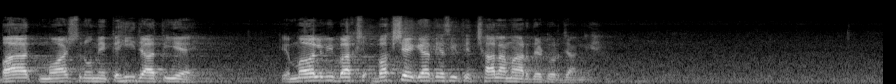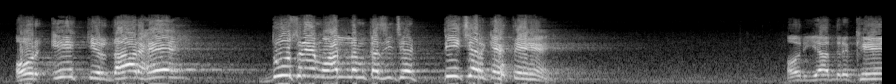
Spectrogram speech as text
بات معاشروں میں کہی جاتی ہے کہ مولوی بخش بخشے گیا تھے اسی تے چھالا مار دے ٹور جائیں گے اور ایک کردار ہے، دوسرے معلم کا جسے ٹیچر کہتے ہیں۔ اور یاد رکھیں،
